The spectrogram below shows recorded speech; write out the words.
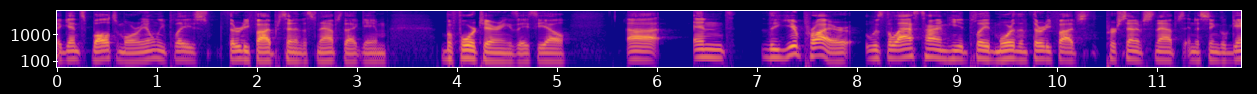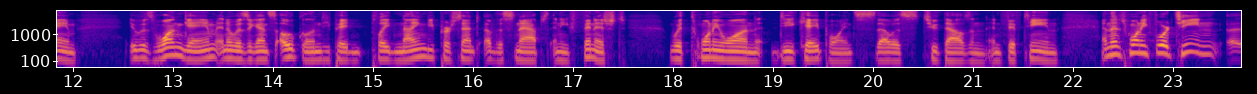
against baltimore he only plays 35% of the snaps that game before tearing his acl uh, and the year prior was the last time he had played more than 35% of snaps in a single game it was one game, and it was against Oakland. He paid, played 90% of the snaps, and he finished with 21 DK points. That was 2015. And then 2014, uh,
